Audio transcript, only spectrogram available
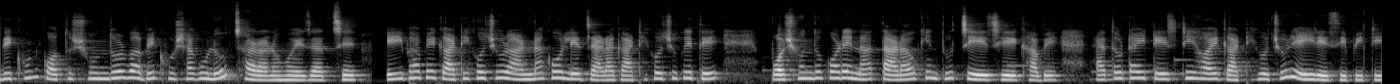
দেখুন কত সুন্দরভাবে খোসাগুলো ছাড়ানো হয়ে যাচ্ছে। এইভাবে গাঠি কচু রান্না করলে যারা গাঠি কচু খেতে পছন্দ করে না, তারাও কিন্তু চেয়ে চেয়ে খাবে। এতটাই টেস্টি হয় গাঠি কচুর এই রেসিপিটি।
